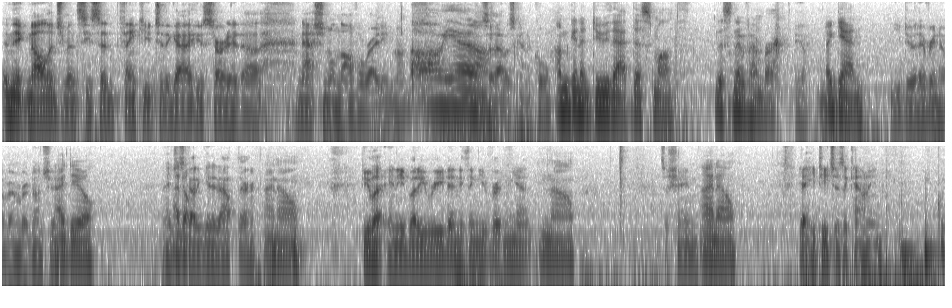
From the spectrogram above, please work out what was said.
in the acknowledgments, he said, "Thank you to the guy who started uh, National Novel Writing Month." Oh yeah. So that was kind of cool. I'm gonna do that this month, this November Yep. again. You do it every November, don't you? I do. And you I just got to get it out there. I know. Do you let anybody read anything you've written yet? No, It's a shame. I know. Yeah, he teaches accounting.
